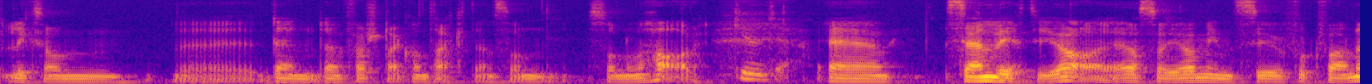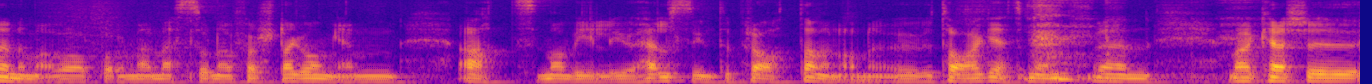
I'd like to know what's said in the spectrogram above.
liksom, eh, den, den första kontakten som, som de har. Gud ja. Eh, sen vet ju jag, alltså jag minns ju fortfarande när man var på de här mässorna första gången att man ville ju helst inte prata med någon överhuvudtaget. Men, men man kanske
